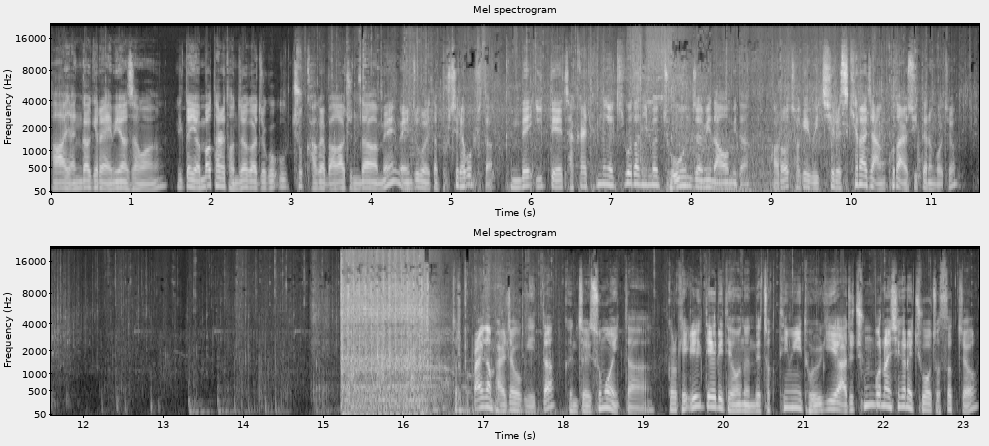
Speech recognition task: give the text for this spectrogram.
아 양각이라 애매한 상황. 일단 연막탄을 던져가지고 우측 각을 막아준 다음에 왼쪽으로 일단 푸시를 해봅시다. 근데 이때 자칼 특능을 키고 다니면 좋은 점이 나옵니다. 바로 적의 위치를 스캔하지 않고도 알 수 있다는 거죠. 저렇게 빨간 발자국이 있다? 근처에 숨어 있다. 그렇게 1대1이 되었는데 적팀이 돌기에 아주 충분한 시간을 주어줬었죠.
